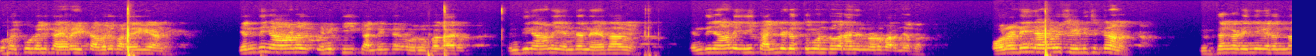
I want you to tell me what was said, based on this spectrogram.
ഗുഹയ്ക്കുള്ളിൽ കയറിയിട്ട് അവർ പറയുകയാണ് എന്തിനാണ് എനിക്ക് ഈ കല്ലിന്റെ ഒരു ഉപകാരം? എന്തിനാണ് എന്റെ നേതാവ്? എന്തിനാണ് ഈ കല്ലെടുത്തു കൊണ്ടുവരാൻ എന്നോട് പറഞ്ഞത്? ഓൾറെഡി ഞങ്ങൾ ക്ഷീണിച്ചിട്ടാണ് യുദ്ധം കഴിഞ്ഞ് വരുന്ന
